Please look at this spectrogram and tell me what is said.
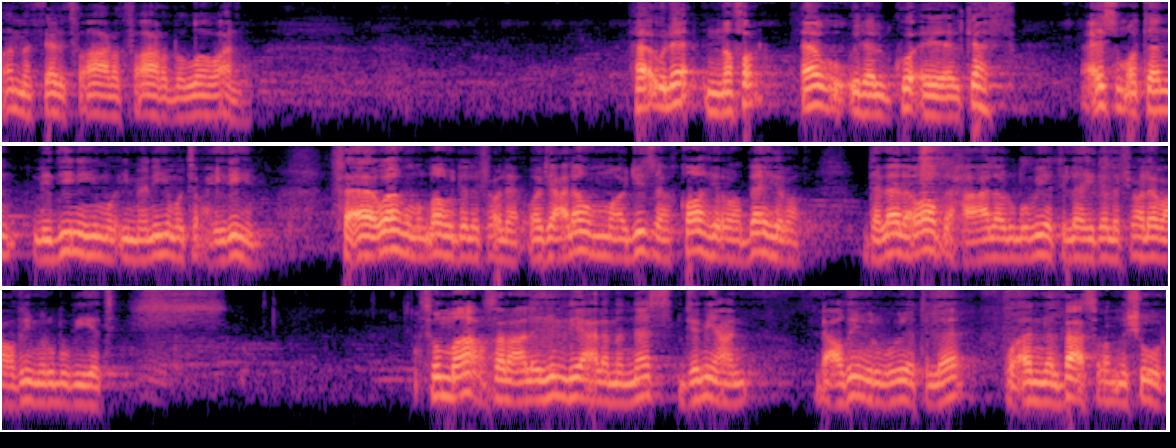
وأما الثالث فأعرض فأعرض الله عنه. هؤلاء النفر آووا إلى الكهف عصمة لدينهم وإيمانهم وتوحيدهم. فآواهم الله جل في علاه وجعلهم معجزة قاهرة باهرة دلالة واضحة على ربوبية الله جل في علاه وعظيم ربوبيته. ثم أعصر عليهم ليعلم الناس جميعا بعظيم ربوبية الله وأن البعث والنشور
